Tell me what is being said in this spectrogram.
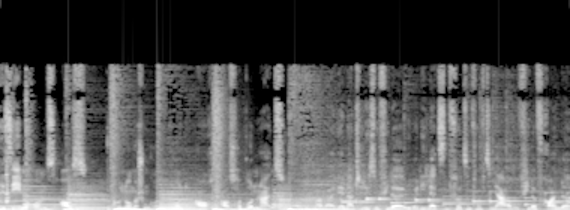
wir sehen uns aus ökonomischen Gründen und auch aus Verbundenheit zu Europa, weil wir natürlich so viele über die letzten 14, 15 Jahre so viele Freunde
